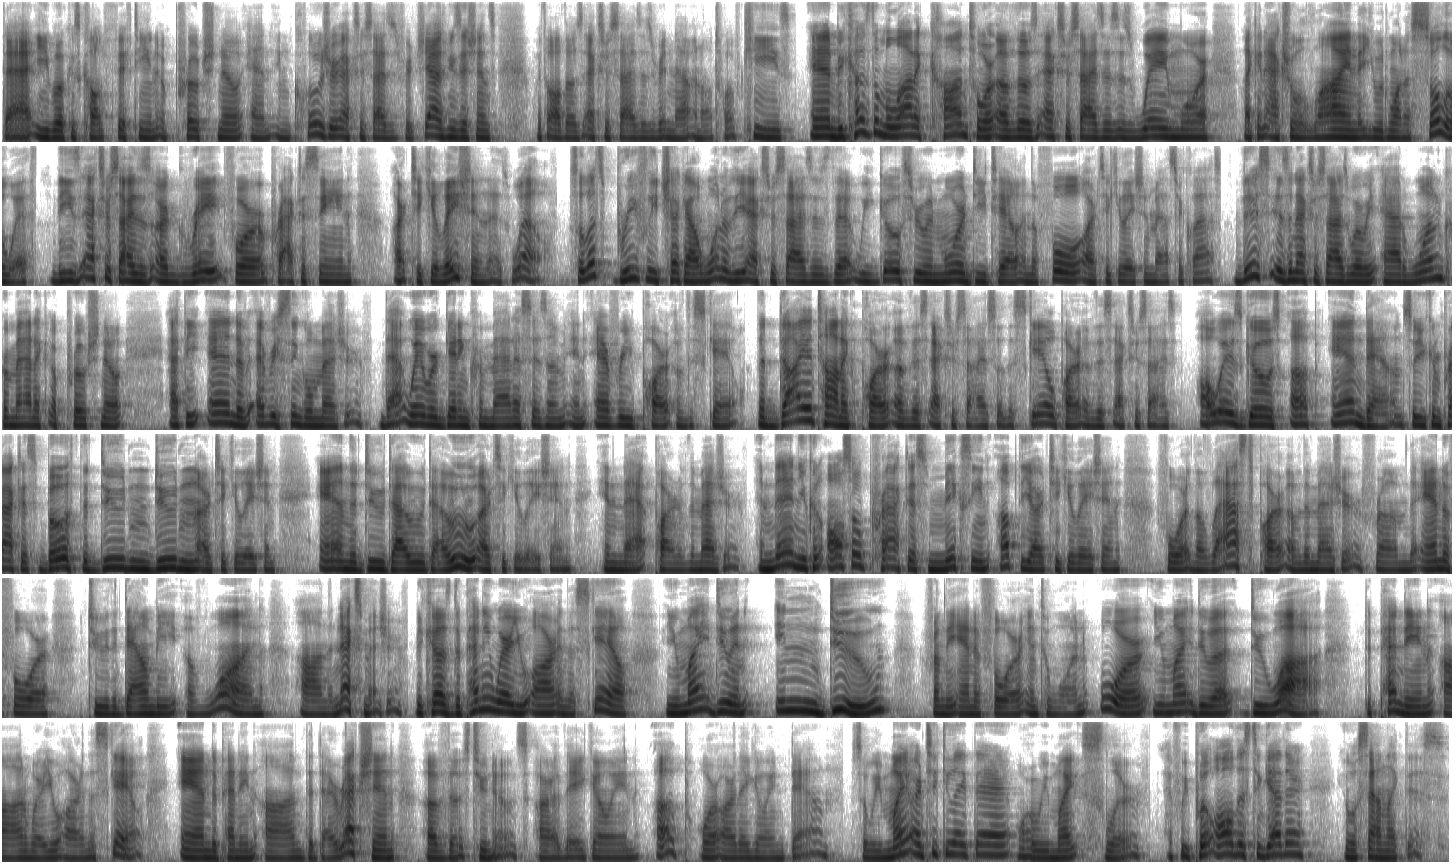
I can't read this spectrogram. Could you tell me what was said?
That ebook is called 15 Approach Note and Enclosure Exercises for Jazz Musicians, with all those exercises written out in all 12 keys. And because the melodic contour of those exercises is way more like an actual line that you would want to solo with, these exercises are great for practicing articulation as well. So let's briefly check out one of the exercises that we go through in more detail in the full articulation masterclass. This is an exercise where we add one chromatic approach note at the end of every single measure. That way we're getting chromaticism in every part of the scale. The diatonic part of this exercise, so the scale part of this exercise, always goes up and down. So you can practice both the duden duden articulation and the do dau dau articulation in that part of the measure. And then you can also practice mixing up the articulation for the last part of the measure from the and of four to the downbeat of one on the next measure. Because depending where you are in the scale, you might do an in do from the and of four into one, or you might do a do wah, depending on where you are in the scale and depending on the direction of those two notes. Are they going up or are they going down? So we might articulate there or we might slur. If we put all this together, it will sound like this.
